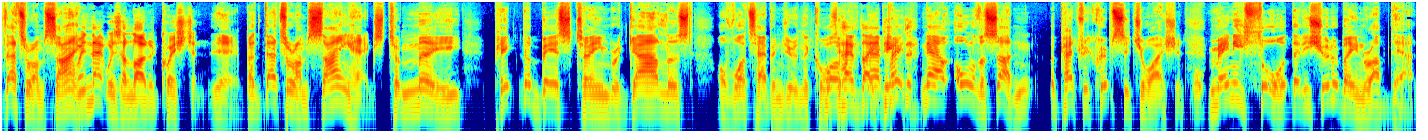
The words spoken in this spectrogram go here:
that's what I'm saying. I mean, that was a loaded question. Yeah, but that's what I'm saying, Hags. To me, pick the best team regardless of what's happened during the course. Well, of- have they now, picked Pa- the- now, all of a sudden, the Patrick Cripps situation. Many thought that he should have been rubbed out.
